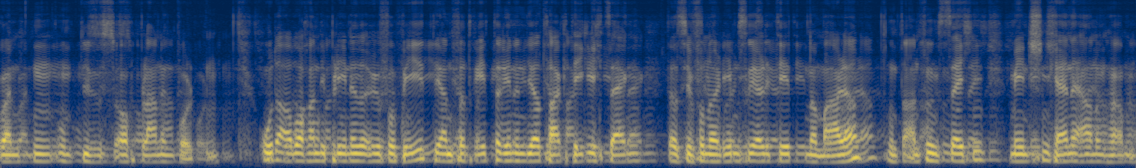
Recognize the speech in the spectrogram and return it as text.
träumten und dieses auch planen wollten. Oder aber auch an die Pläne der ÖVP, deren Vertreterinnen ja tagtäglich zeigen, dass sie von der Lebensrealität normaler, unter Anführungszeichen, Menschen keine Ahnung haben.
